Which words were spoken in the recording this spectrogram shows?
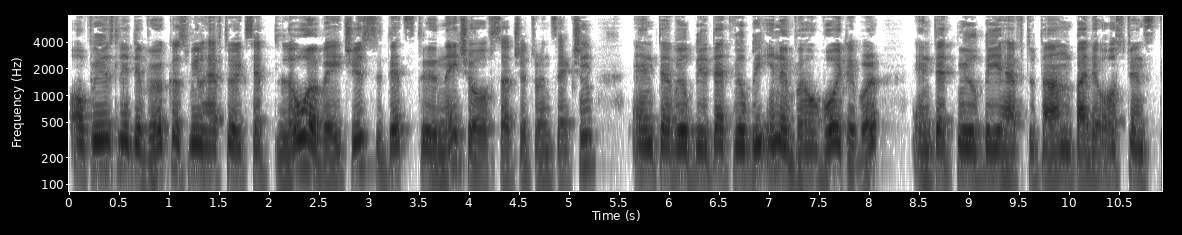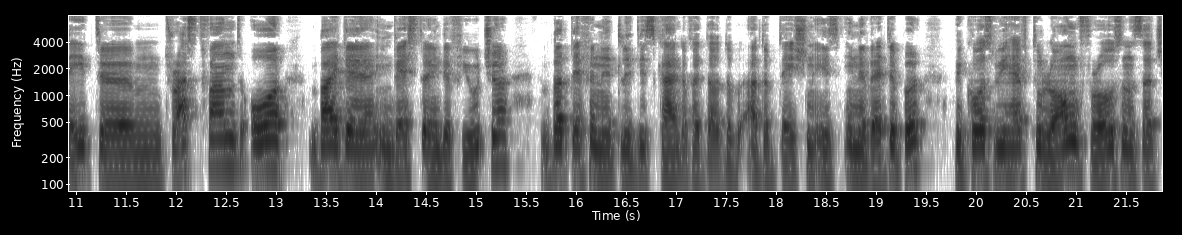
Obviously, the workers will have to accept lower wages. That's the nature of such a transaction. And there will be, that will be unavoidable. And that will be have to done by the Austrian state um, trust fund or by the investor in the future but definitely this kind of adaptation is inevitable because we have too long frozen such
